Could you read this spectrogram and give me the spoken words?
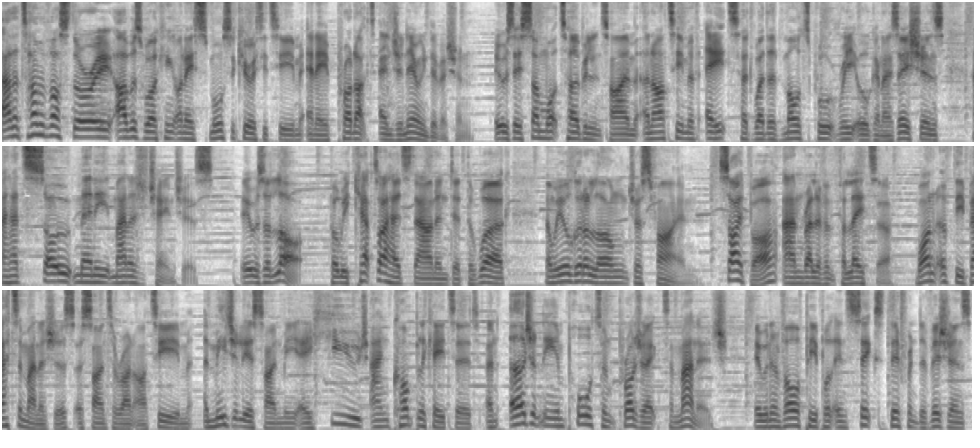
At the time of our story, I was working on a small security team in a product engineering division. It was a somewhat turbulent time, and our team of eight had weathered multiple reorganizations and had so many manager changes. It was a lot, but we kept our heads down and did the work, and we all got along just fine. Sidebar, and relevant for later, one of the better managers assigned to run our team immediately assigned me a huge and complicated and urgently important project to manage. It would involve people in six different divisions,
